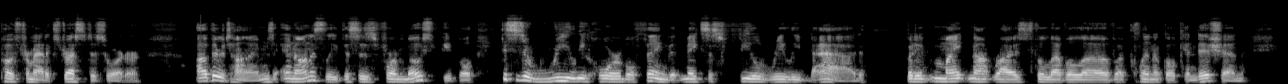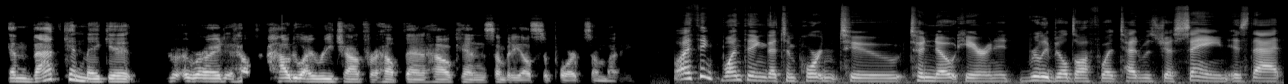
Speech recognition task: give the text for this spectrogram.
post traumatic stress disorder. Other times, and honestly, this is for most people, this is a really horrible thing that makes us feel really bad, but it might not rise to the level of a clinical condition. And that can make it right. It helps. How do I reach out for help then? How can somebody else support somebody? Well, I think one thing that's important to to note here, and it really builds off what Ted was just saying, is that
